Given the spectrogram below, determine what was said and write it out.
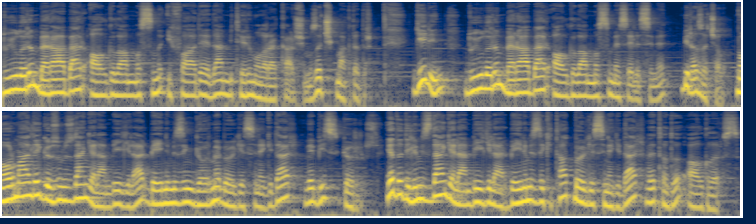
duyuların beraber algılanmasını ifade eden bir terim olarak karşımıza çıkmaktadır. Gelin duyuların beraber algılanması meselesini biraz açalım. Normalde gözümüzden gelen bilgiler beynimizin görme bölgesine gider ve biz görürüz. Ya da dilimizden gelen bilgiler beynimizdeki tat bölgesine gider ve tadı algılarız.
